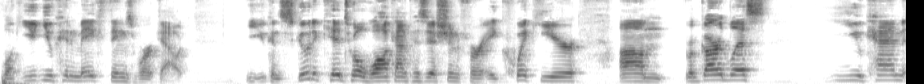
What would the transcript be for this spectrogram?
look, you, you can make things work out. You can scoot a kid to a walk on position for a quick year. Um, regardless, you can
